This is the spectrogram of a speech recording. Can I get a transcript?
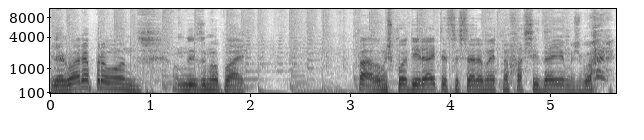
E agora é para onde? Como diz o meu pai. Pá, vamos para a direita, sinceramente não faço ideia, mas bora.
